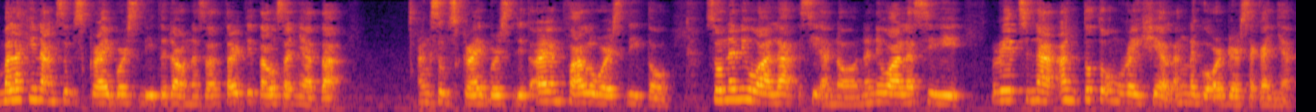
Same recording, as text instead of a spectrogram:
malaki na ang subscribers dito daw. Nasa 30,000 yata ang subscribers dito, ay ang followers dito. So, naniwala si ano, naniwala si Rich na ang totoong Rachel ang nag-order sa kanya.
